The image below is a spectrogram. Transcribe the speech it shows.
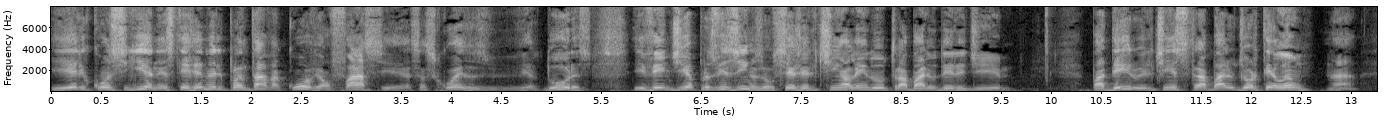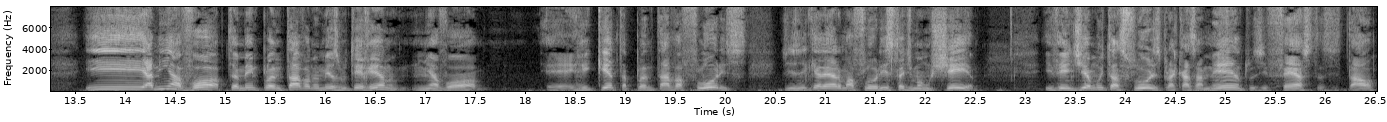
e ele conseguia nesse terreno ele plantava couve, alface, essas coisas, verduras e vendia para os vizinhos, ou seja, ele tinha além do trabalho dele de padeiro, ele tinha esse trabalho de hortelão, né? E a minha avó também plantava no mesmo terreno, minha avó é, Henriqueta plantava flores. Dizem que ela era uma florista de mão cheia e vendia muitas flores para casamentos e festas e tal.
